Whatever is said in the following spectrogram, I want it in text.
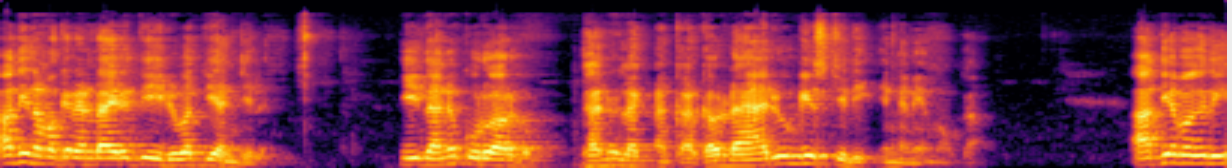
ആദ്യം നമുക്ക് രണ്ടായിരത്തി ഇരുപത്തി അഞ്ചിൽ ഈ ധനുക്കുറുകാർക്കും ധനു ലഗ്നക്കാർക്ക് അവരുടെ ആരോഗ്യസ്ഥിതി എങ്ങനെയെന്ന് നോക്കാം. ആദ്യ പകുതി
